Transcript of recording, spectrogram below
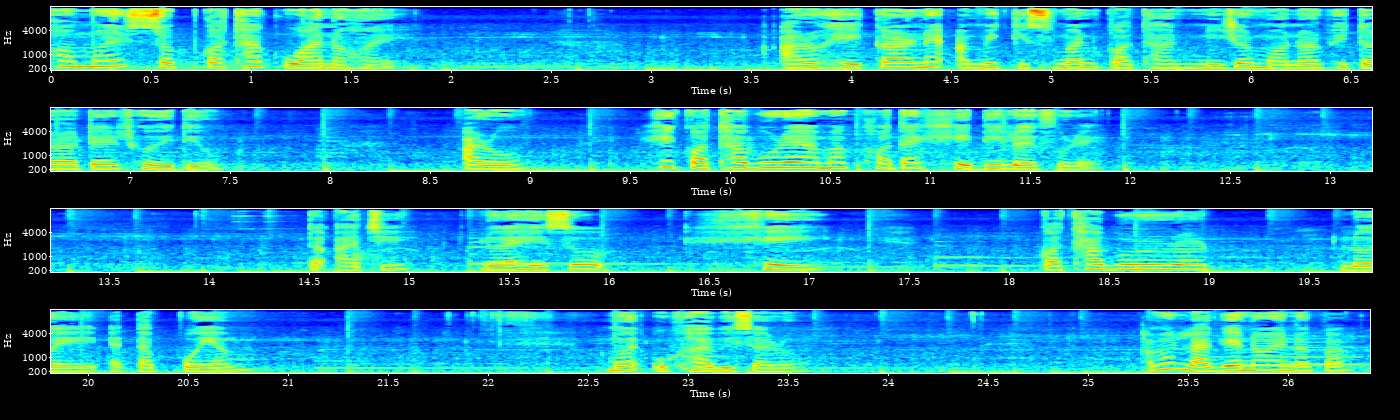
সময় চব কথা কোৱা নহয়। আৰু সেইকাৰণে আমি কিছুমান কথা নিজৰ মনৰ ভিতৰতে থৈ দিওঁ। আৰু সেই কথাবোৰে আমাক সদায় খেদি লৈ ফুৰে। তো আজি লৈ আহিছোঁ সেই কথাবোৰত লৈ এটা পয়াম। মই উশাহ বিচাৰোঁ। আমাক লাগে ন এনেকুৱা?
